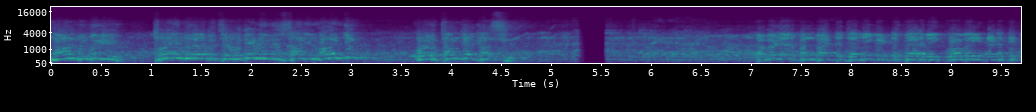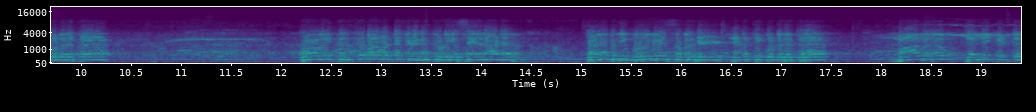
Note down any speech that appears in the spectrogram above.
மாண்புமிகு துணை முதலமைச்சர் உதயநிதி ஸ்டாலின் வழங்கும் ஒரு தங்க காசு தமிழர் பண்பாட்டு ஜல்லிக்கட்டு பேரவை கோவை நடத்தி கொண்டிருக்கிற கோவை தெற்கு மாவட்ட கழகத்தினுடைய செயலாளர் தளபதி முருகேஷ் அவர்கள் நடத்தி கொண்டிருக்கிற மாபெரும் ஜல்லிக்கட்டு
